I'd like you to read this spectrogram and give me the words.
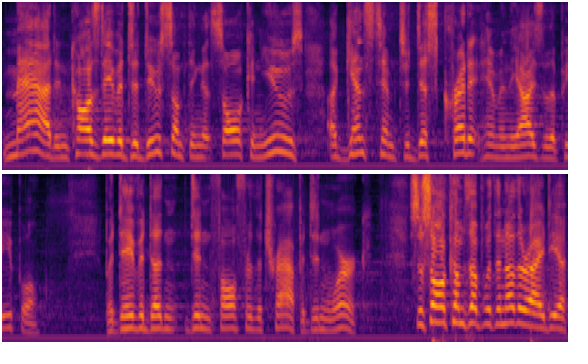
mad and cause David to do something that Saul can use against him to discredit him in the eyes of the people. But David didn't, didn't fall for the trap, it didn't work. So Saul comes up with another idea.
